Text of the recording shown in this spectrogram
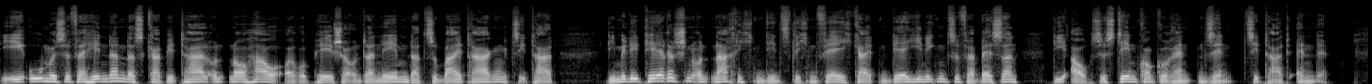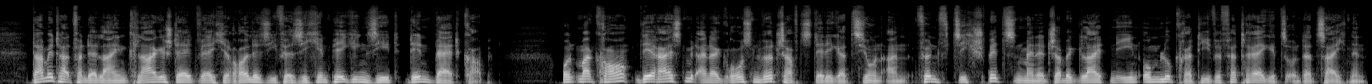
Die EU müsse verhindern, dass Kapital und Know-how europäischer Unternehmen dazu beitragen, Zitat, die militärischen und nachrichtendienstlichen Fähigkeiten derjenigen zu verbessern, die auch Systemkonkurrenten sind. Zitat Ende. Damit hat von der Leyen klargestellt, welche Rolle sie für sich in Peking sieht, den Bad Cop. Und Macron, der reist mit einer großen Wirtschaftsdelegation an. 50 Spitzenmanager begleiten ihn, um lukrative Verträge zu unterzeichnen.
